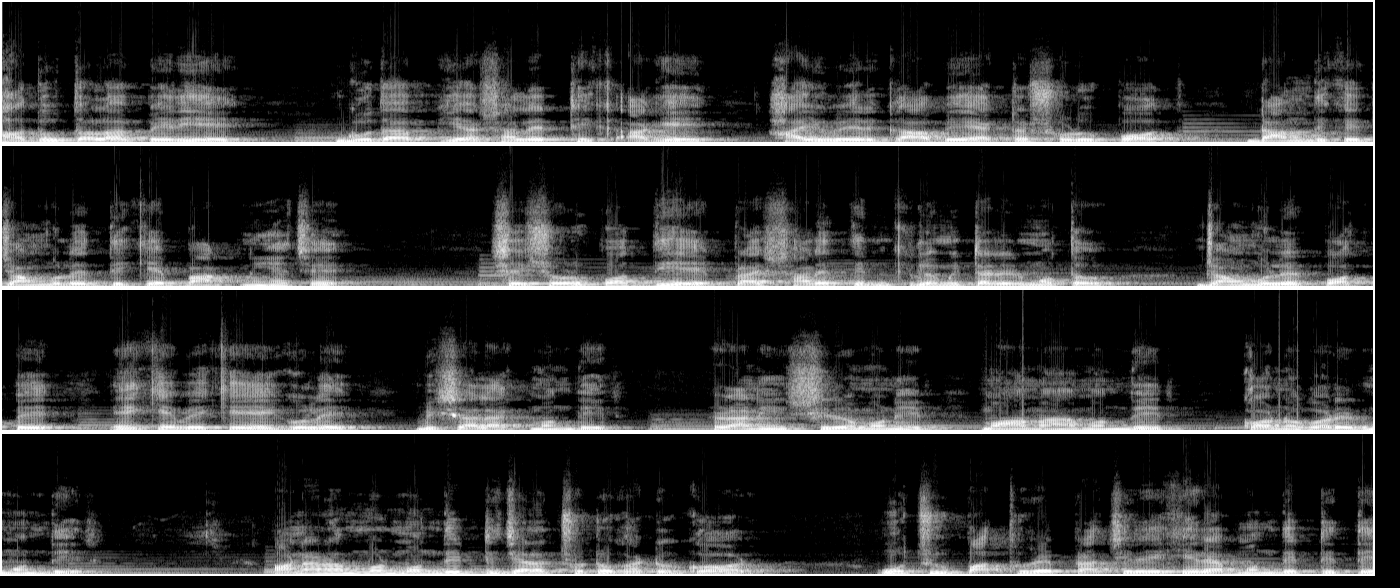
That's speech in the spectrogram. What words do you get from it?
ভাদুতলা পেরিয়ে গোদা পিয়াশালের ঠিক আগে হাইওয়ের গা বেয়ে একটা সরু পথ ডান দিকে জঙ্গলের দিকে বাঁক নিয়েছে। সেই সরু পথ দিয়ে প্রায় সাড়ে তিন কিলোমিটারের মতো জঙ্গলের পথ পেয়ে এঁকে বেঁকে এগোলে বিশাল এক মন্দির, রানী শিরোমণির মহামায়া মন্দির। কর্ণগড়ের মন্দির। অনারম্বর মন্দিরটি যেন ছোটোখাটো গড়, উঁচু পাথুরে প্রাচীরে ঘেরা মন্দিরটিতে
